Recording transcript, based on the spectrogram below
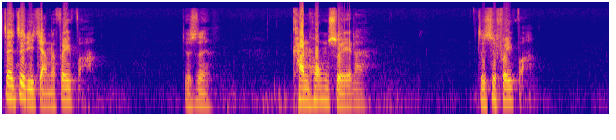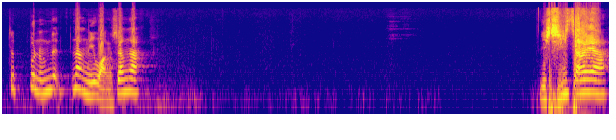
在这里讲的非法，就是看风水啦，这是非法。这不能让让你往生啊！你息灾呀，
